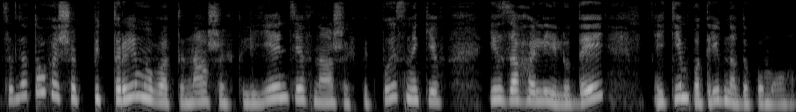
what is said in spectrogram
Це для того, щоб підтримувати наших клієнтів, наших підписників і взагалі людей, яким потрібна допомога.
